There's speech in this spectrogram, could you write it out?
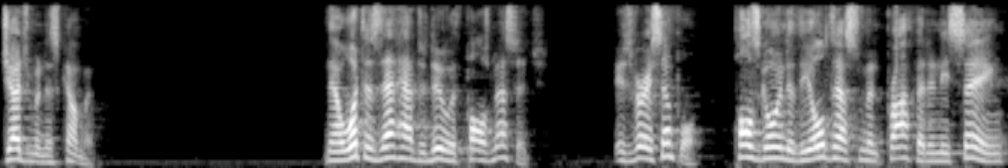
Judgment is coming. Now, what does that have to do with Paul's message? It's very simple. Paul's going to the Old Testament prophet, and he's saying,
